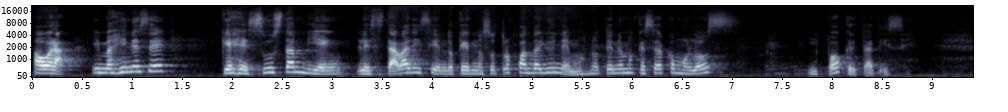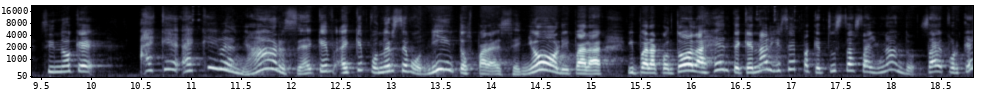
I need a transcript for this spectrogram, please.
Ahora, imagínense que Jesús también le estaba diciendo que nosotros cuando ayunemos no tenemos que ser como los hipócritas, dice sino que hay que, hay que bañarse, hay que, hay que ponerse bonitos para el Señor y para, y para con toda la gente, que nadie sepa que tú estás ayunando. ¿Sabe por qué?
